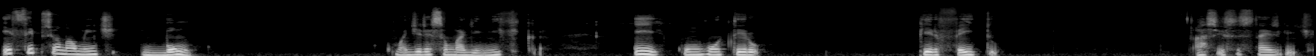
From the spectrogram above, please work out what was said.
excepcionalmente bom, com uma direção magnífica e com um roteiro perfeito, assista Steins Gate.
